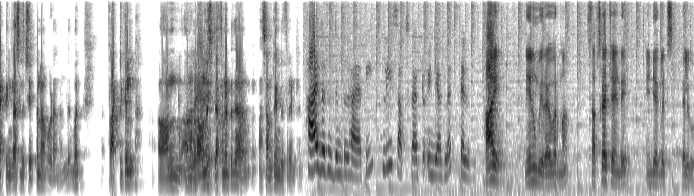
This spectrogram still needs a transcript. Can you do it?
యాక్టింగ్ hmm. క్లాస్లో చెప్పినా కూడా uh, uh, అండి but practical on ground is definite గా సంథింగ్ డిఫరెంట్ హాయ్ నేను మీ రవివర్మ సబ్స్క్రైబ్ చేయండి India Glitz Telugu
